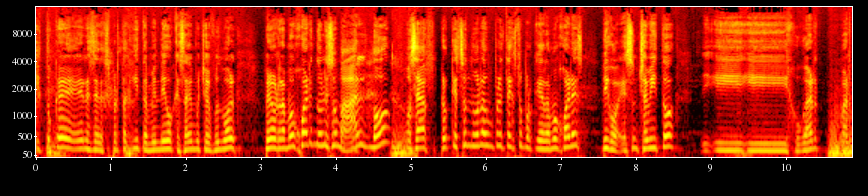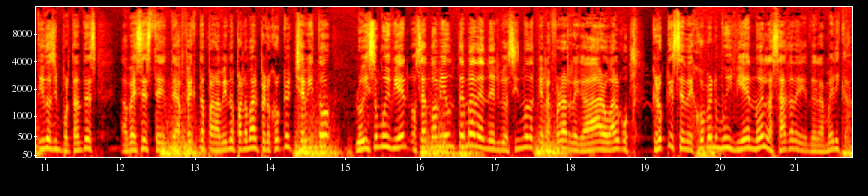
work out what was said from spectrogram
y tú que eres el experto aquí, también digo que sabe mucho de fútbol, pero Ramón Juárez no lo hizo mal, ¿no? O sea, creo que eso no era un pretexto porque Ramón Juárez, digo, es un chavito y, jugar partidos importantes a veces te, te afecta para bien o para mal, pero creo que el chavito lo hizo muy bien, o sea, no había un tema de nerviosismo de que la fuera a regar o algo, creo que se dejó ver muy bien, ¿no? En la saga de, de la América.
